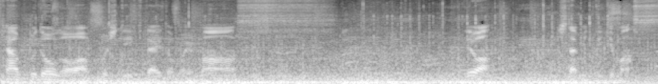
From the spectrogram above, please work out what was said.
キャンプ動画をアップしていきたいと思います。では下見ていきます。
